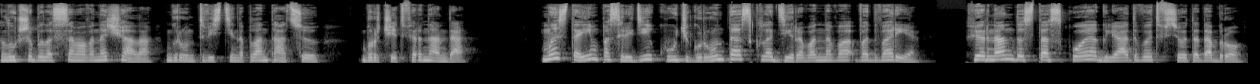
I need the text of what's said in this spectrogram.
Лучше было с самого начала грунт вести на плантацию, бурчит Фернандо. Мы стоим посреди куч грунта, складированного во дворе. Фернандо с тоской оглядывает все это добро.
